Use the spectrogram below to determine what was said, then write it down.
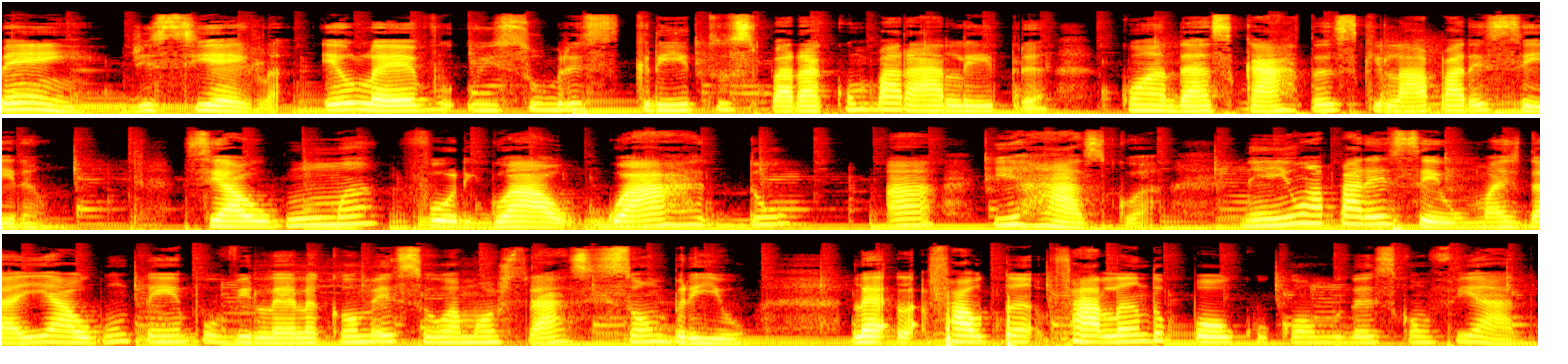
Bem, disse ela, eu levo os subscritos para comparar a letra com a das cartas que lá apareceram. Se alguma for igual, guardo-a e rasgo-a. Nenhum apareceu, mas daí a algum tempo Vilela começou a mostrar-se sombrio, falando pouco como desconfiado.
